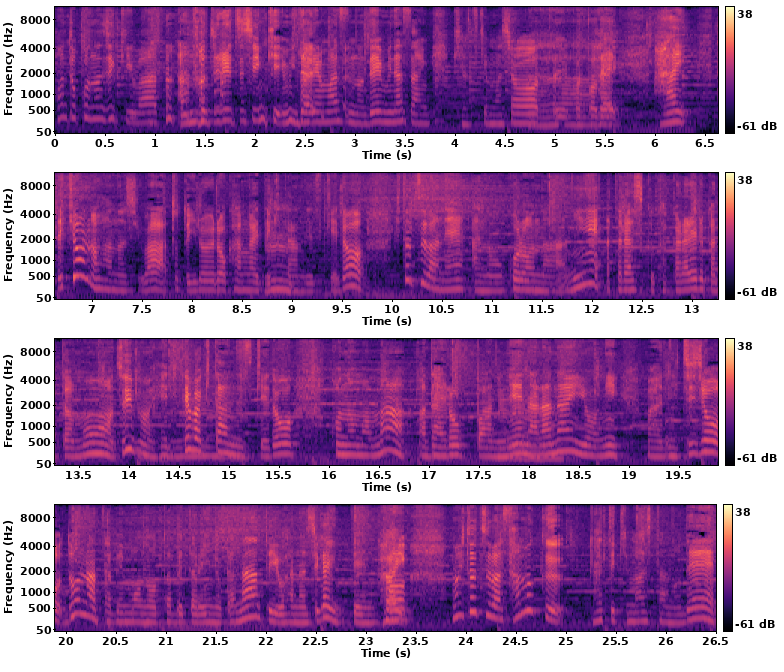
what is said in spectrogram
本当この時期はあの自律神経乱れますので、皆さん気をつけましょうということで、はい、で今日のお話はちょっといろいろ考えてきたんですけど、一つはねあのコロナにね新しくかかられる方も随分減ってはきたんですけど、このまま、まあ、第6波に、ねうん。ならないように、まあ、日常どんな食べ物を食べたらいいのかなというお話が一点と、はい。もう一つは寒くなってきましたので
